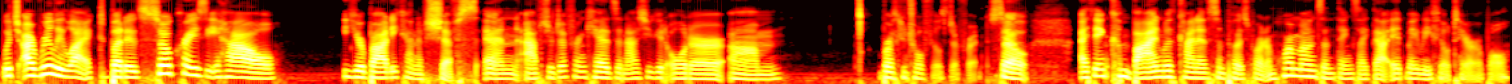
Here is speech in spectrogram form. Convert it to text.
which I really liked, but it's so crazy how your body kind of shifts, and after different kids, and as you get older, um, birth control feels different. So. I think combined with kind of some postpartum hormones and things like that, it made me feel terrible.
